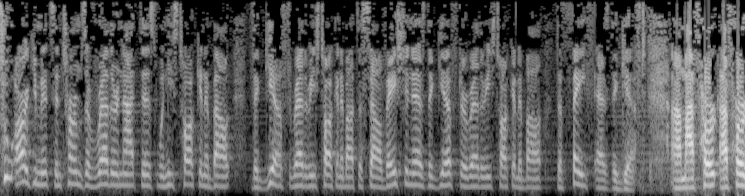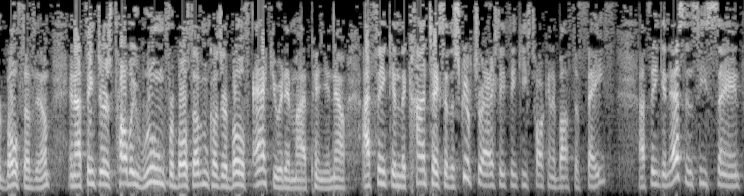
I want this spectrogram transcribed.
two arguments in terms of whether or not this, when he's talking about the gift, whether he's talking about the salvation as the gift or whether he's talking about the faith as the gift. Um, I've heard, I've heard both of them, and I think there's probably room for both of them because they're both accurate in my opinion. Now, I think in the context of the scripture, I actually think he's talking about the faith. I think in essence, he's saying,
